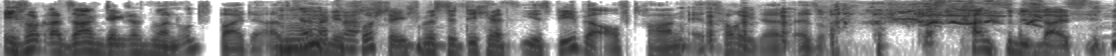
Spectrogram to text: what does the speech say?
Ich wollte gerade sagen, denk doch nur an uns beide. Also, ja, wenn ich mir vorstelle, ich müsste dich als ISB beauftragen, äh, sorry, da, also. Das kannst du nicht leisten.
